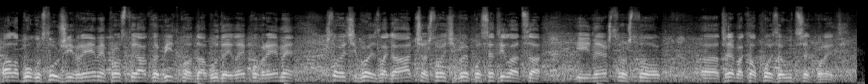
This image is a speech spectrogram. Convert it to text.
hvala Bogu služi vreme, prosto jako je bitno da bude i lepo vreme, što veći broj izlagača, što veći broj posetilaca i nešto što uh, treba kao pozdrav utisak poneti.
